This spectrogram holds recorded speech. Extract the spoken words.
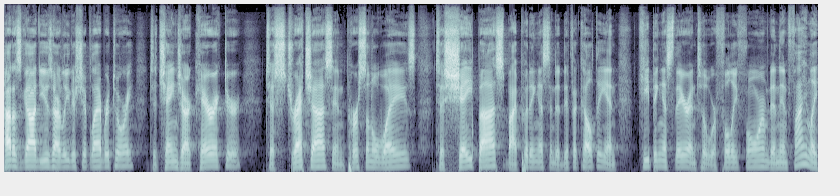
How does God use our leadership laboratory? To change our character, to stretch us in personal ways, to shape us by putting us into difficulty and keeping us there until we're fully formed. And then finally,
